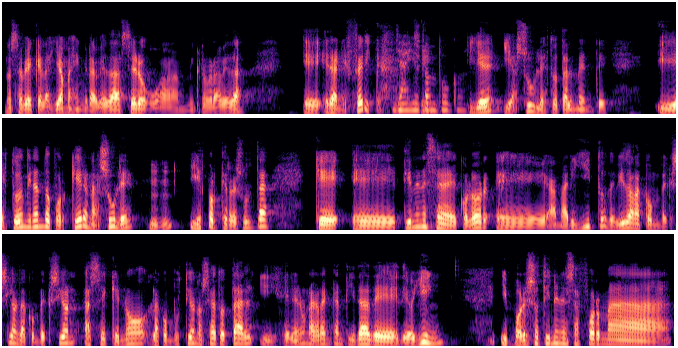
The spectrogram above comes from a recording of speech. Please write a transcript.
no sabía que las llamas en gravedad cero o a microgravedad eh, eran esféricas Ya, yo Sí. tampoco. y, eran- y azules totalmente. Y estuve mirando por qué eran azules y es porque resulta que eh, tienen ese color eh, amarillito debido a la convección. La convección hace que no la combustión no sea total y genera una gran cantidad de, de hollín y por eso tienen esa forma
